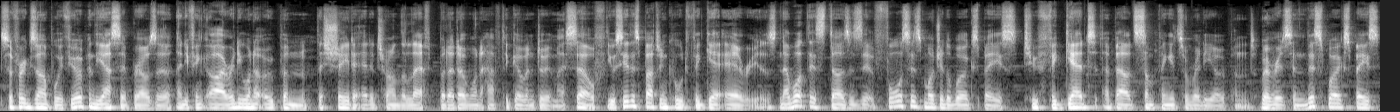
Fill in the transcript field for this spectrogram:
So for example, if you open the asset browser and you think, oh, I really want to open the shader editor on the left, but I don't want to have to go and do it myself, you'll see this button called forget areas. Now what this does is it forces modular workspace to forget about something it's already opened, whether it's in this workspace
